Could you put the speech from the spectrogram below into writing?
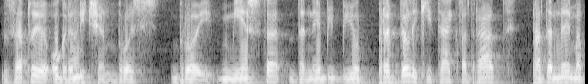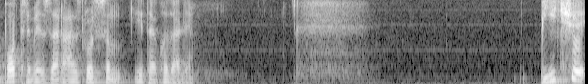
Zato je ograničen broj, broj mjesta da ne bi bio preveliki taj kvadrat, pa da nema potrebe za razglasom i tako dalje. Piće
